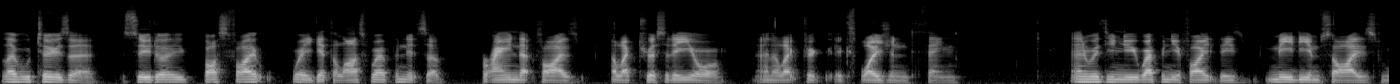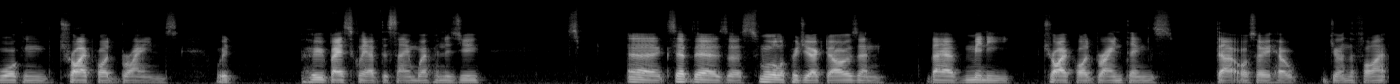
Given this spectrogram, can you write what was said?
level 2 is a pseudo boss fight where you get the last weapon. It's a brain that fires electricity or an electric explosion thing. And with your new weapon, you fight these medium-sized walking tripod brains with who basically have the same weapon as you. Uh, except there's a smaller projectiles and they have mini tripod brain things that also help during the fight.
